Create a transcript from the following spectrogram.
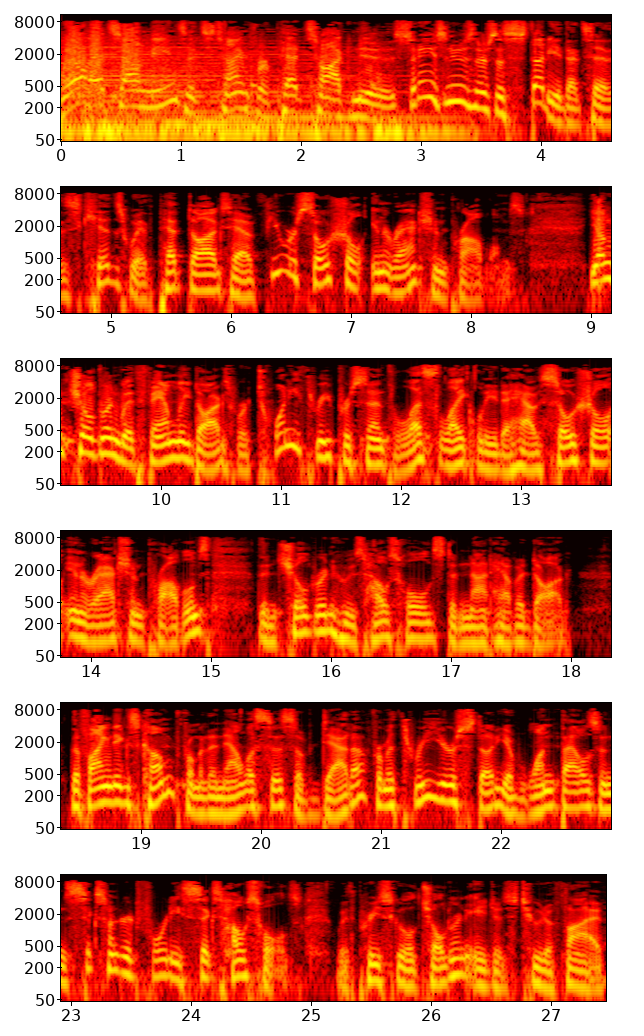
Well, that sound means it's time for Pet Talk News. Today's news, there's a study that says kids with pet dogs have fewer social interaction problems. Young children with family dogs were 23% less likely to have social interaction problems than children whose households did not have a dog. The findings come from an analysis of data from a three-year study of 1,646 households with preschool children ages 2 to 5.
